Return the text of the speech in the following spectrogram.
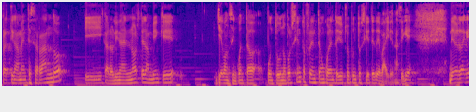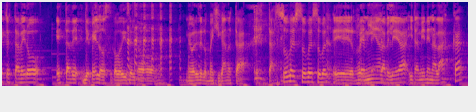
prácticamente cerrando y Carolina del Norte también que lleva un 50.1% frente a un 48.7% de Biden. Así que de verdad que esto está pero está de, de pelos, como dicen los me parece los mexicanos está está súper súper súper eh, reñida la pelea y también en Alaska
